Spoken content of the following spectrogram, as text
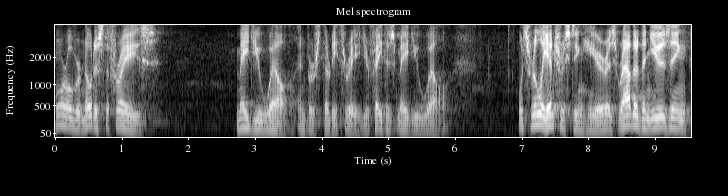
Moreover, notice the phrase, made you well, in verse 33. Your faith has made you well. What's really interesting here is rather than using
